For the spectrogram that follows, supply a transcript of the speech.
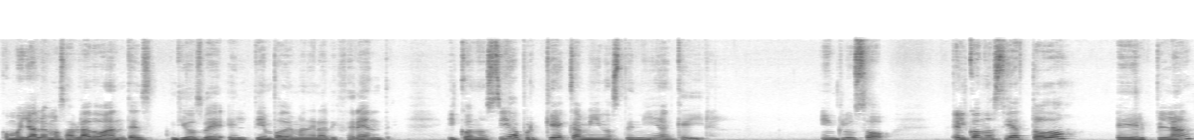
Como ya lo hemos hablado antes, Dios ve el tiempo de manera diferente y conocía por qué caminos tenían que ir. Incluso Él conocía todo el plan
